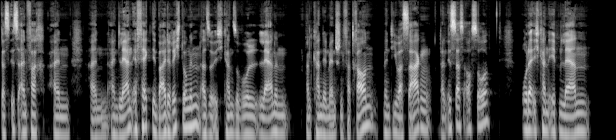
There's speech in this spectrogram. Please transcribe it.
das ist einfach ein, ein, ein Lerneffekt in beide Richtungen. Also ich kann sowohl lernen, man kann den Menschen vertrauen, wenn die was sagen, dann ist das auch so. Oder ich kann eben lernen,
